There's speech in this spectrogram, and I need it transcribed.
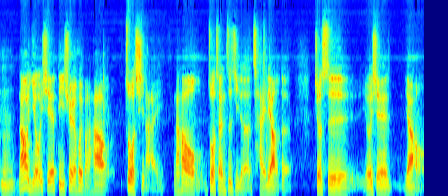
嗯。然后有一些的确会把它做起来，然后做成自己的材料的，就是有一些要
